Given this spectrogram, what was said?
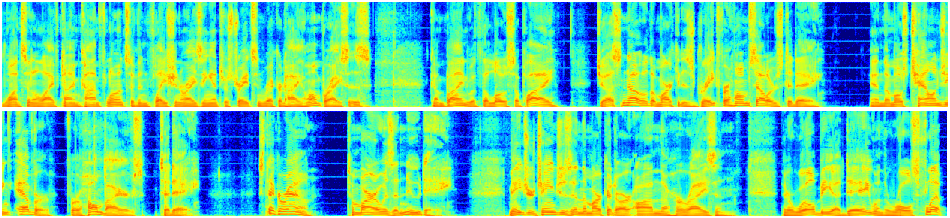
once in a lifetime confluence of inflation, rising interest rates, and record high home prices, combined with the low supply, just know the market is great for home sellers today and the most challenging ever for home buyers today. Stick around. Tomorrow is a new day. Major changes in the market are on the horizon. There will be a day when the roles flip.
